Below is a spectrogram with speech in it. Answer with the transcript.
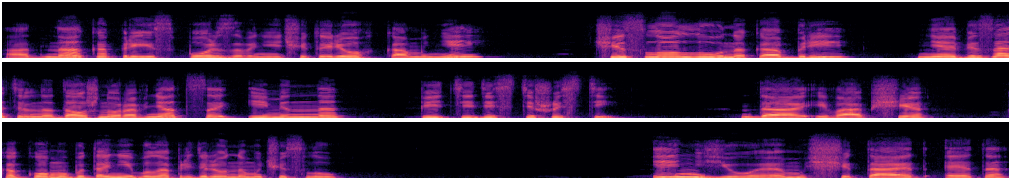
Однако при использовании четырех камней число лунок Абри не обязательно должно равняться именно 56. Да и вообще какому бы то ни было определенному числу. Иньюэм считает это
